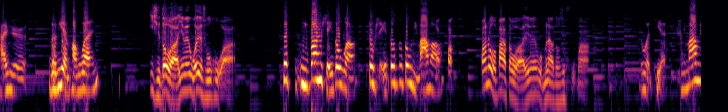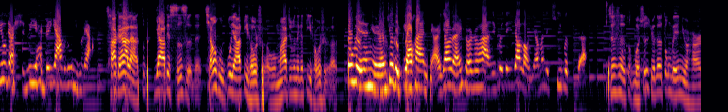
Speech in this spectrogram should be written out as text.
还是冷眼旁观？一起斗啊，因为我也属虎啊，那你帮着谁斗啊？斗谁？斗斗斗你妈吗？帮帮帮着我爸斗啊，因为我们俩都是虎嘛。我天，你妈没有点实力，还真压不住你们俩。他给俺俩都压的死死的，强虎不压地头蛇，我妈就是那个地头蛇。东北的女人就得彪悍点儿，要不然说实话，你不得让老爷们儿给欺负死。真是，我是觉得东北女孩、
